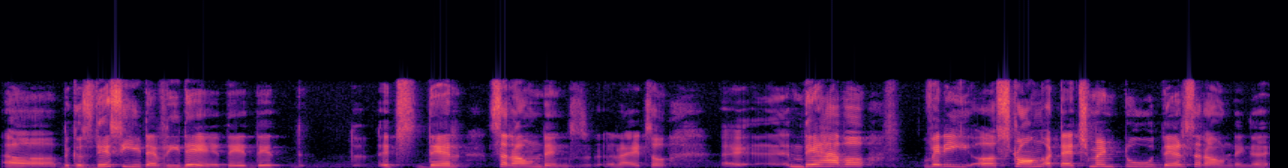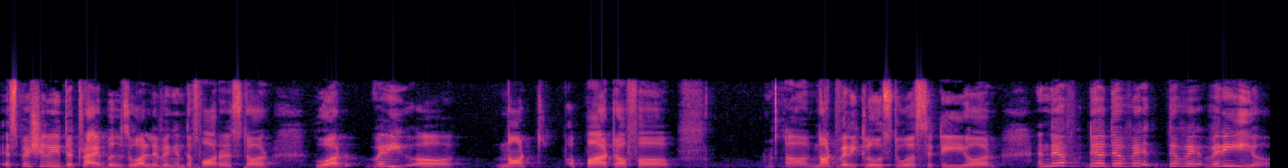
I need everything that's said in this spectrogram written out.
uh, because they see it every day. They they it's their surroundings right? So uh, they have a very uh, strong attachment to their surrounding uh, especially the tribals who are living in the forest or who are very uh, not a part of a uh, not very close to a city or and they're they're they're they're very uh,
